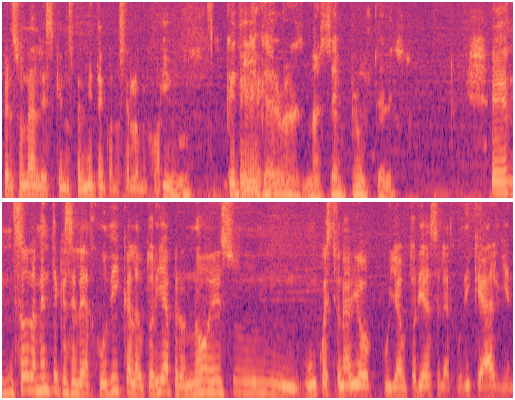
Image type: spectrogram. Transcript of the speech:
personales que nos permiten conocerlo mejor. ¿Qué tiene eh, que ver Marcel Proust en esto? Eh, solamente que se le adjudica la autoría, pero no es un, cuestionario cuya autoría se le adjudique a alguien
